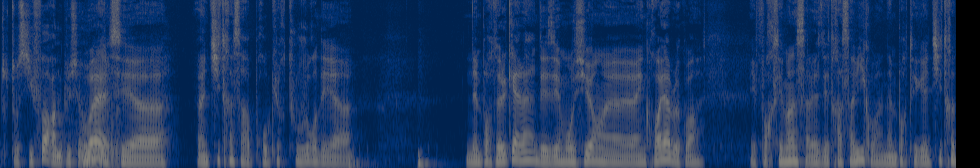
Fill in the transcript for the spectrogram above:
tout aussi fort en plus. Ouais, c'est euh, un titre, ça procure toujours des. N'importe lequel, hein, des émotions euh, incroyables, quoi. Et forcément, ça laisse des traces à vie, quoi. N'importe quel titre.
